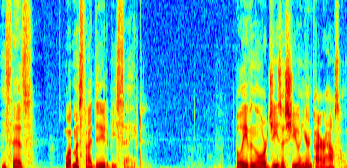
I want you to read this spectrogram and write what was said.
and says, What must I do to be saved? Believe in the Lord Jesus, you and your entire household.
